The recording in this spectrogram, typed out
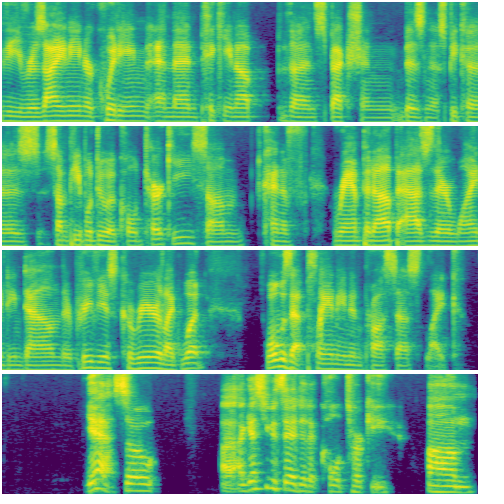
the resigning or quitting and then picking up the inspection business because some people do it cold turkey some kind of ramp it up as they're winding down their previous career. Like what what was that planning and process like? Yeah so i guess you could say i did it cold turkey um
